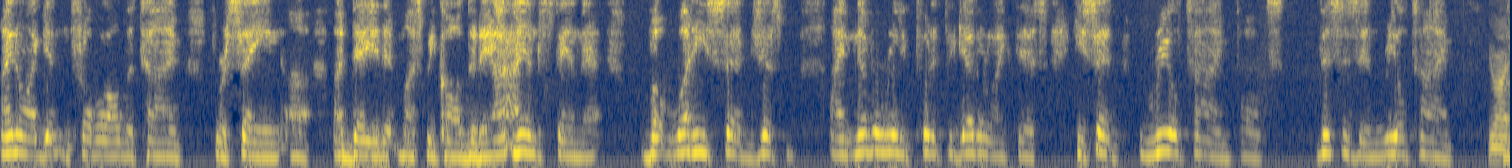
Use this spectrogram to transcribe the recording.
I know I get in trouble all the time for saying uh, a day that must be called today. I, I understand that, but what he said just, I never really put it together like this. He said, real time, folks. This is in real time. Right.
